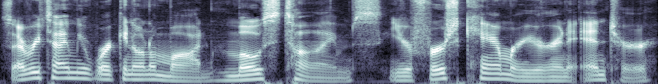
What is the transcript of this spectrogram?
So every time you're working on a mod, most times your first camera you're going to enter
